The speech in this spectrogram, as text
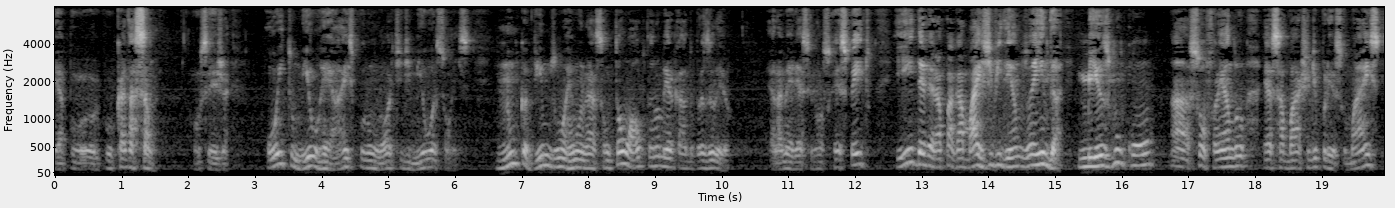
é, por, por cada ação. Ou seja, 8 mil reais por um lote de mil ações. Nunca vimos uma remuneração tão alta no mercado brasileiro. Ela merece nosso respeito e deverá pagar mais dividendos ainda, mesmo com ah, sofrendo essa baixa de preço. Mas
